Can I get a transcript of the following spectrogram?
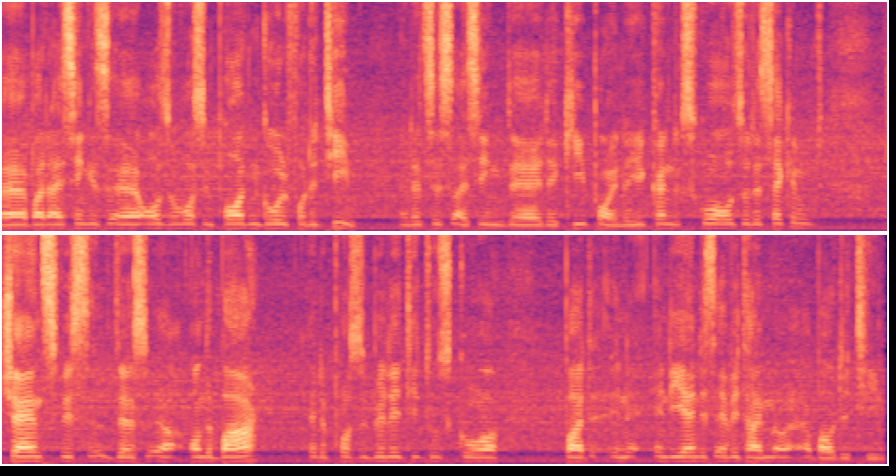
Uh, but I think it uh, also was important goal for the team, and that's just, I think the, the key point. You can score also the second chance with this, uh, on the bar, had a possibility to score, but in, in the end it's every time uh, about the team.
